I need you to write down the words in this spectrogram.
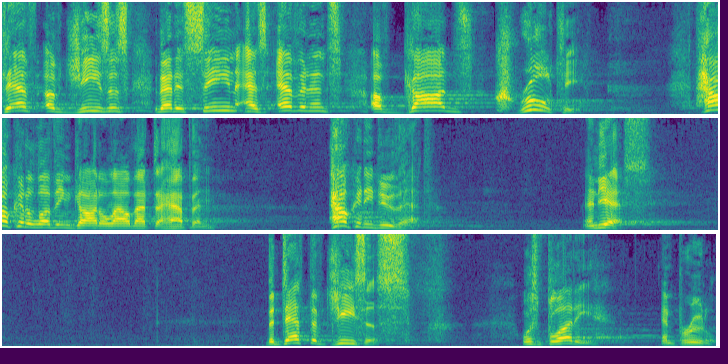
death of Jesus that is seen as evidence of God's cruelty. How could a loving God allow that to happen? How could he do that? And yes, the death of Jesus was bloody and brutal.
